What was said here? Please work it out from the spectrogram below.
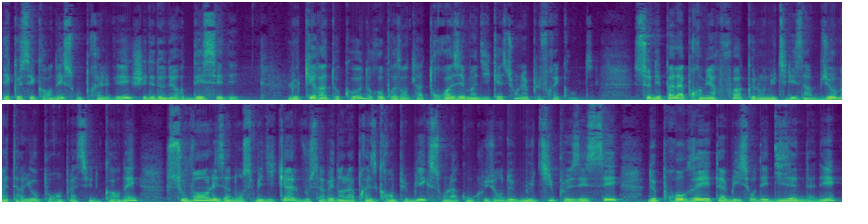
et que ces cornées sont prélevées chez des donneurs décédés le kératocone représente la troisième indication la plus fréquente. Ce n'est pas la première fois que l'on utilise un biomatériau pour remplacer une cornée. Souvent, les annonces médicales, vous savez, dans la presse grand public, sont la conclusion de multiples essais de progrès établis sur des dizaines d'années.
